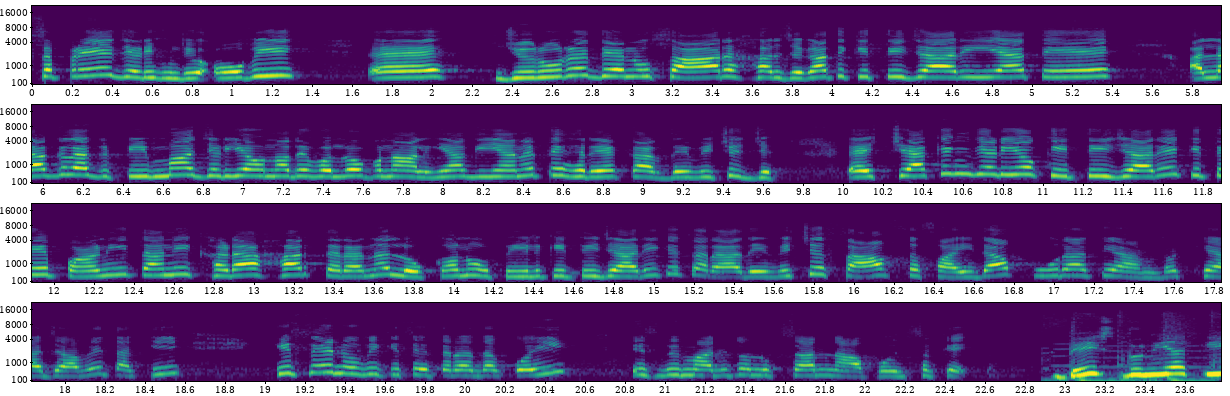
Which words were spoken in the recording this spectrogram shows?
ਸਪਰੇ ਜਿਹੜੀ ਹੁੰਦੀ ਹੈ ਉਹ ਵੀ ਅਹ, ਜ਼ਰੂਰਤ ਦੇ ਅਨੁਸਾਰ ਹਰ ਜਗ੍ਹਾ ਤੇ ਕੀਤੀ ਜਾ ਰਹੀ ਹੈ ਤੇ ਅਲੱਗ-ਅਲੱਗ ਟੀਮਾਂ ਜਿਹੜੀਆਂ ਉਹਨਾਂ ਦੇ ਵੱਲੋਂ ਬਣਾ ਲਈਆਂ ਗਈਆਂ ਨੇ ਤੇ ਹਰੇਕ ਘਰ ਦੇ ਵਿੱਚ ਚੈਕਿੰਗ ਜਿਹੜੀ ਉਹ ਕੀਤੀ ਜਾ ਰਹੀ ਹੈ ਕਿਤੇ ਪਾਣੀ ਤਾਂ ਨਹੀਂ ਖੜਾ ਹਰ ਤਰ੍ਹਾਂ ਨਾਲ ਲੋਕਾਂ ਨੂੰ ਅਪੀਲ ਕੀਤੀ ਜਾ ਰਹੀ ਹੈ ਕਿ ਘਰਾਂ ਦੇ ਵਿੱਚ ਸਾਫ਼ ਸਫਾਈ ਦਾ ਪੂਰਾ ਧਿਆਨ ਰੱਖਿਆ ਜਾਵੇ ਤਾਂ ਕਿ ਕਿਸੇ ਨੂੰ ਵੀ ਕਿਸੇ ਤਰ੍ਹਾਂ ਦਾ ਕੋਈ ਇਸ ਬਿਮਾਰੀ ਤੋਂ ਨੁਕਸਾਨ ਨਾ ਪਹੁੰਚ ਸਕੇ देश दुनिया की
